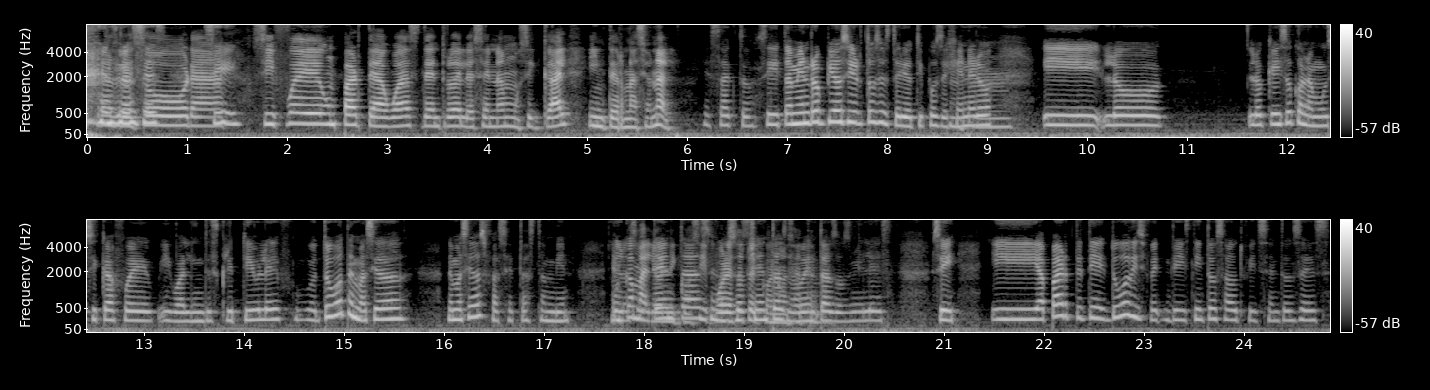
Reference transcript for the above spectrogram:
Agresora. sí. sí fue un parteaguas dentro de la escena musical internacional. Exacto. Sí, también rompió ciertos estereotipos de género uh -huh. y lo lo que hizo con la música fue igual indescriptible. Tuvo demasiada, demasiadas facetas también. Muy camaleónico, sí, en por los eso 80s, 90s, 2000 Sí, y aparte tuvo distintos outfits, entonces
